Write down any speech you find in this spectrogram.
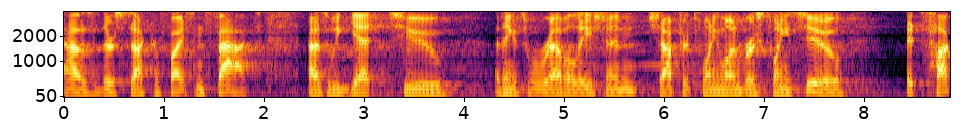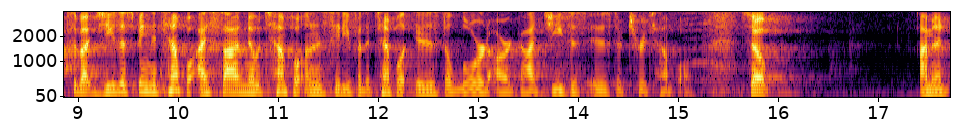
as their sacrifice. In fact, as we get to, I think it's Revelation chapter 21, verse 22, it talks about Jesus being the temple. I saw no temple in the city, for the temple is the Lord our God. Jesus is the true temple. So, I'm going to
